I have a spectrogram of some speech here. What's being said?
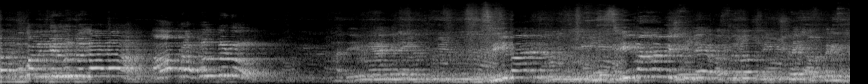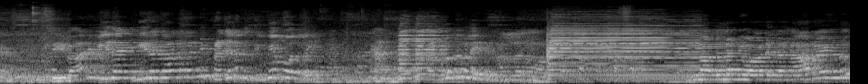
చెప్పుకొని తిరుగుతున్నాడా ఆ ప్రబుద్ధుడు? అదేమి ఆంజనేయ? శ్రీవారి శ్రీ మహావిష్ణుడే వస్తులో శ్రీకృష్ణుడే అవతరించాడు. శ్రీవారి మీద వీరగాథలన్నీ ప్రజలకు దివ్యబోధులై. నల్లని వాడిన నారాయణుడు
